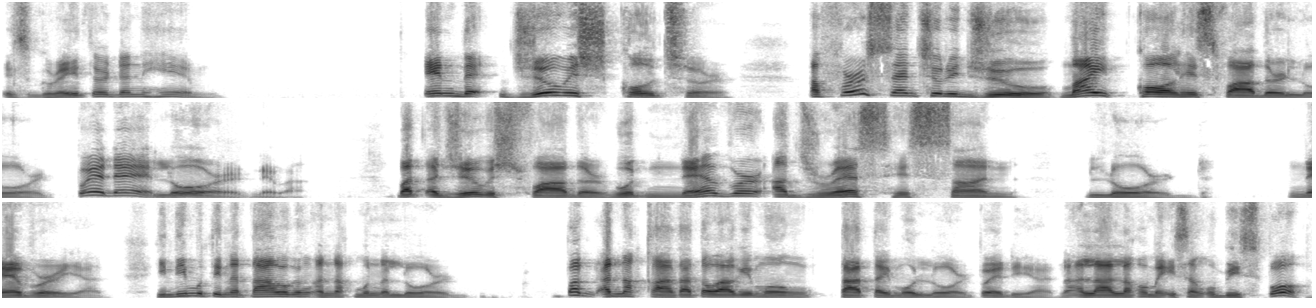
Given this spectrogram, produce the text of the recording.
is greater than him? In the Jewish culture, a first century Jew might call his father Lord. Pwede, Lord, di ba? But a Jewish father would never address his son Lord. Never yan. Hindi mo tinatawag ang anak mo na Lord. Pag anak ka, tatawagin mong tatay mo Lord. Pwede yan. Naalala ko may isang obispo.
